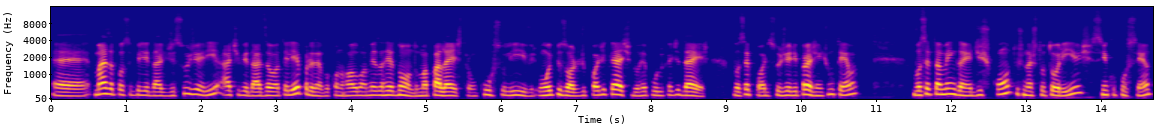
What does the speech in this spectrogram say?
é, mais a possibilidade de sugerir atividades ao ateliê, por exemplo, quando rola uma mesa redonda, uma palestra, um curso livre, um episódio de podcast do República de Ideias, você pode sugerir para a gente um tema. Você também ganha descontos nas tutorias, 5%.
